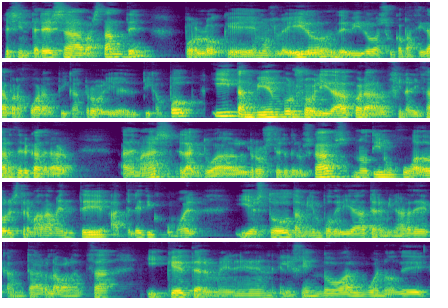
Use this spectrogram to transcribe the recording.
Les interesa bastante por lo que hemos leído, debido a su capacidad para jugar al pick and roll y el pick and pop, y también por su habilidad para finalizar cerca del aro. Además, el actual roster de los Cavs no tiene un jugador extremadamente atlético como él, y esto también podría terminar de cantar la balanza y que terminen eligiendo al bueno de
